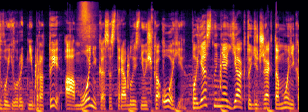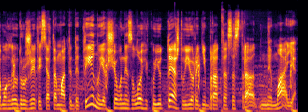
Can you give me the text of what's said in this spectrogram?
двоюродні брати, а Моніка сестра близнючка Огі. Пояснення, як тоді Джек та Моніка могли одружитися та мати дитину, якщо вони за логікою теж двоюродні брат та сестра, немає.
